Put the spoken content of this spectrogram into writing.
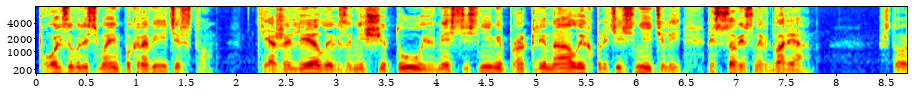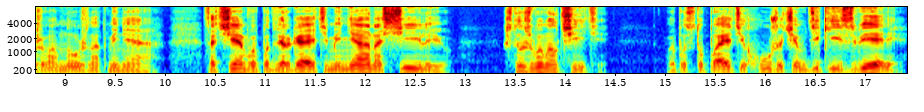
пользовались моим покровительством. Я жалел их за нищету и вместе с ними проклинал их притеснителей, бессовестных дворян. Что же вам нужно от меня? Зачем вы подвергаете меня насилию? Что же вы молчите? Вы поступаете хуже, чем дикие звери.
